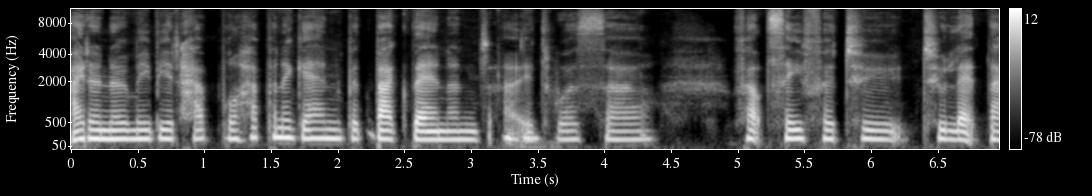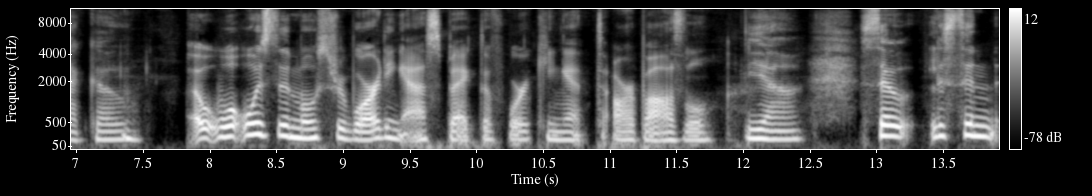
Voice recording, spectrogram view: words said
I don't know, maybe it ha- will happen again, but back then, and uh, mm-hmm. it was uh, felt safer to to let that go. Mm. Uh, what was the most rewarding aspect of working at Art Basel? Yeah, so listen,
